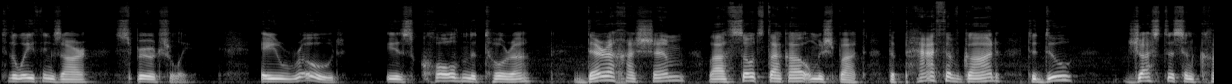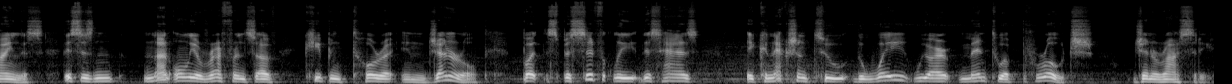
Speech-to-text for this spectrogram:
to the way things are spiritually. A road is called in the Torah Derech Hashem la'asot tzedakah u'mishpat, the path of God to do justice and kindness. This is not only a reference of keeping Torah in general, but specifically this has a connection to the way we are meant to approach generosity.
